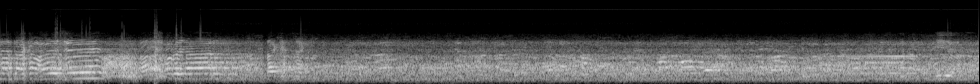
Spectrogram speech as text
সামনে দেখা হয়েছে তারা সরে যান দেখেন দেখেন Yeah.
